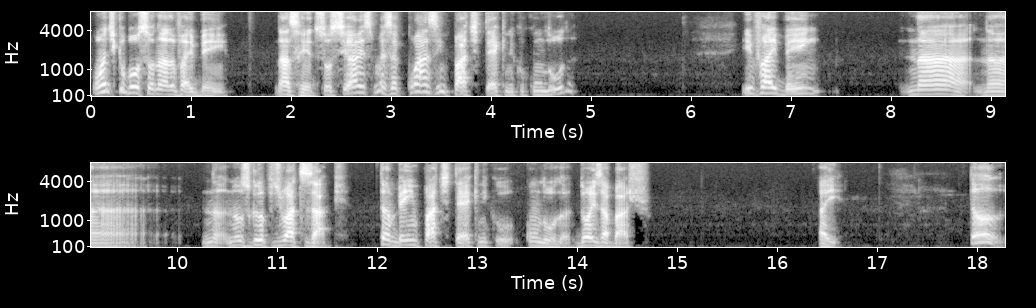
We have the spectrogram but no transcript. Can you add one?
Onde que o Bolsonaro vai bem? Nas redes sociais, mas é quase empate técnico com o Lula. E vai bem na, na, na, nos grupos de WhatsApp. Também empate técnico com Lula. Dois abaixo. Aí. Então,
